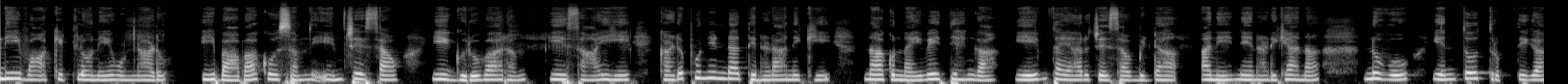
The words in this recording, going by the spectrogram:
నీ వాకిట్లోనే ఉన్నాడు. ఈ బాబా కోసం ఏం చేశావు? ఈ గురువారం ఈ సాయి కడుపు నిండా తినడానికి నాకు నైవేద్యంగా ఏం తయారు చేశావు బిడ్డ అని నేను అడిగానా? నువ్వు ఎంతో తృప్తిగా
